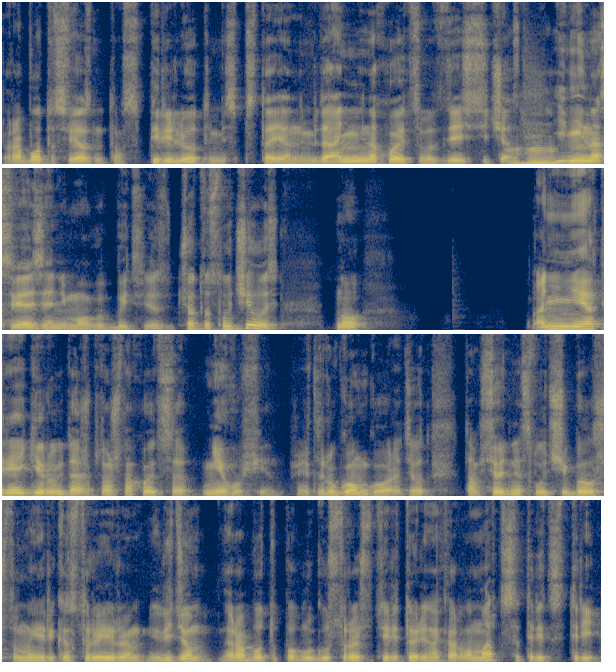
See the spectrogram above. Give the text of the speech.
работа связана там с перелетами, с постоянными, да, они не находятся вот здесь сейчас, Мгм. и не на связи они могут быть. Что-то случилось, но они не отреагируют даже, потому что находятся не в Уфе, например, в другом городе. Вот там сегодня случай был, что мы реконструируем, ведем работу по благоустройству территории на Карла Маркса 33.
